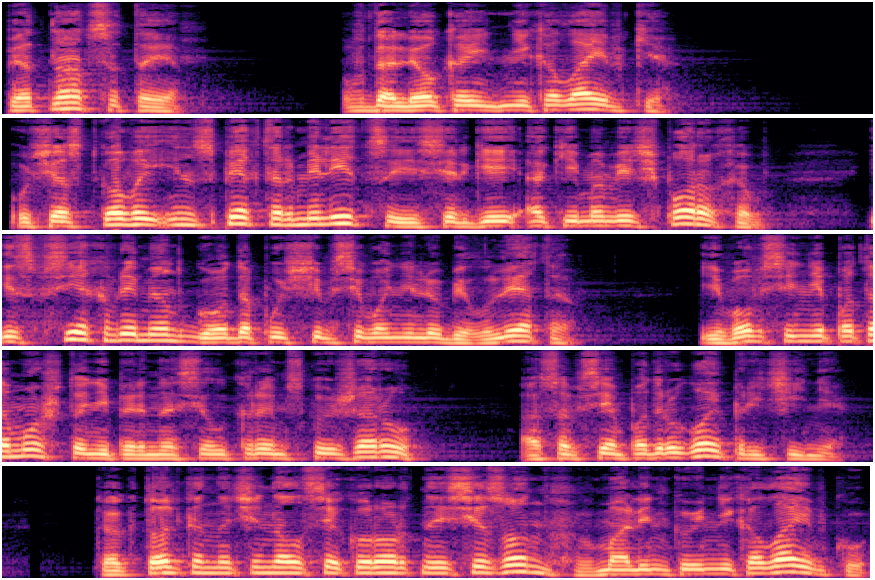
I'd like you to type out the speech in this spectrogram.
Пятнадцатое. В далекой Николаевке. Участковый инспектор милиции Сергей Акимович Порохов из всех времен года пуще всего не любил лето. И вовсе не потому, что не переносил крымскую жару, а совсем по другой причине. Как только начинался курортный сезон в маленькую Николаевку,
